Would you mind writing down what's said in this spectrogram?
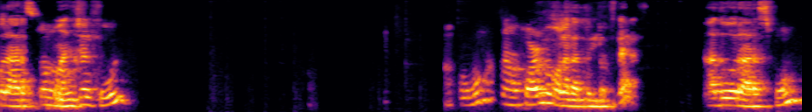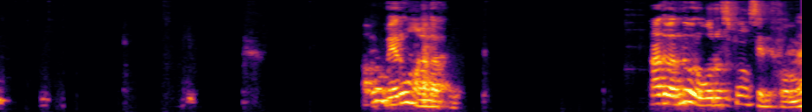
ஒரு அரை ஸ்பூன் மஞ்சள் தூள். அப்புறம் குழம்பு மிளகாத்தூள் இருக்குல்ல அது ஒரு அரை ஸ்பூன். அப்புறம் வெறும் மிளகாத்தூள் அது வந்து ஒரு ஒரு ஸ்பூன் சேர்த்துக்கோங்க.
